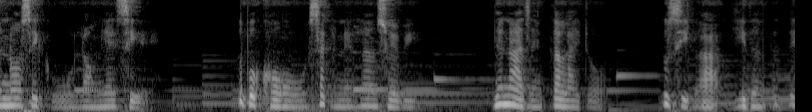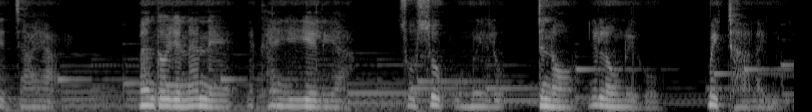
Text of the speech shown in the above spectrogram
ကျွန်တော်စိတ်ကိုလောင်မြိုက်စေတယ်။သူ့ပခုံးကိုစက်ခနဲ့လှမ်းဆွဲပြီးမျက်နှာချင်းကပ်လိုက်တော့သူ့စီကရည်တံတက်တက်ကြားရတယ်။မန်တော်ရနက်နဲ့နှခမ်းရေးရေးလေးဟာဆူဆူပူနွေးလို့ကျွန်တော်မျက်လုံးတွေကိုမိတ်ထားလိုက်မိတယ်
